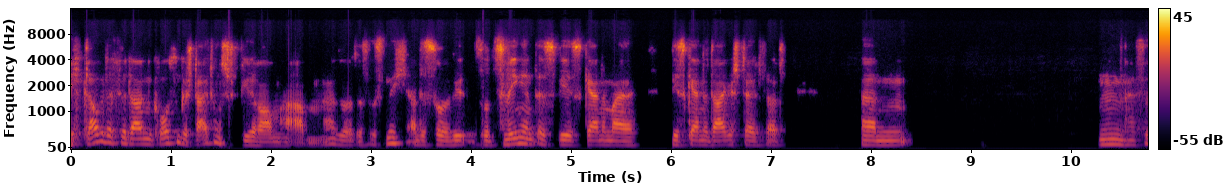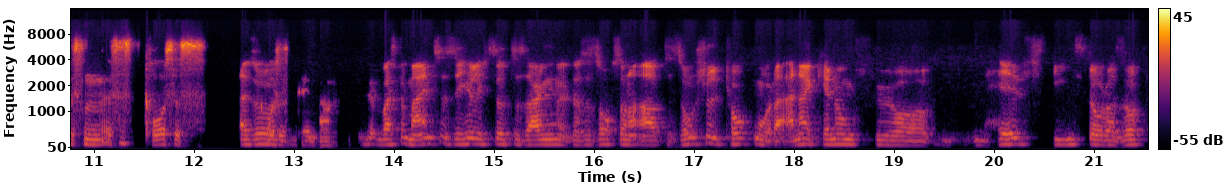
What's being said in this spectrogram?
ich glaube, dass wir da einen großen Gestaltungsspielraum haben. Also das ist nicht alles so, wie, so zwingend ist, wie es gerne mal, wie es gerne dargestellt wird. Ähm, hm, es ist ein, es ist großes, also, großes Thema was du meinst, ist sicherlich sozusagen, das ist auch so eine Art Social Token oder Anerkennung für Hilfsdienste oder so.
